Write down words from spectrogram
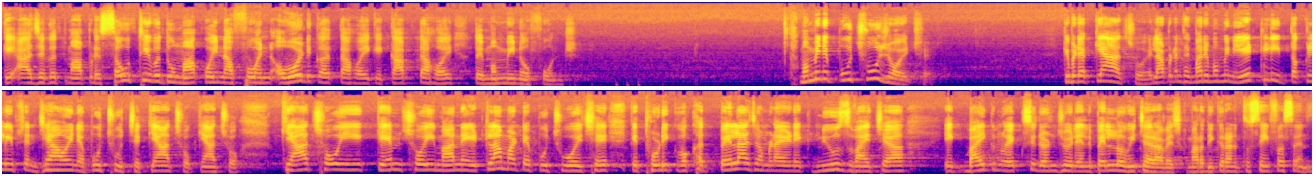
કે આ જગતમાં આપણે સૌથી વધુ માં કોઈના ફોન અવોઇડ કરતા હોય કે કાપતા હોય તો એ મમ્મીનો ફોન છે. મમ્મીને પૂછવું જ હોય છે. કે બેટા ક્યાં છો? એટલે આપણે થાય મારી મમ્મીને એટલી તકલીફ છે ને જ્યાં હોય ને પૂછવું છે, ક્યાં છો ક્યાં છો? ક્યાં છો એ કેમ છો એ માને એટલા માટે પૂછવું હોય છે કે થોડીક વખત પહેલાં જ હમણાં એણે એક ન્યૂઝ વાંચ્યા, એક બાઇકનું એક્સિડન્ટ જોઈ લઈને પહેલો વિચાર આવે છે કે મારા દીકરાને તો સેફ હશે ને?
